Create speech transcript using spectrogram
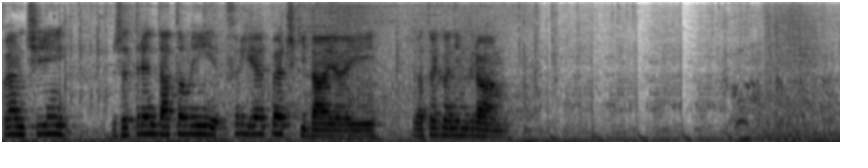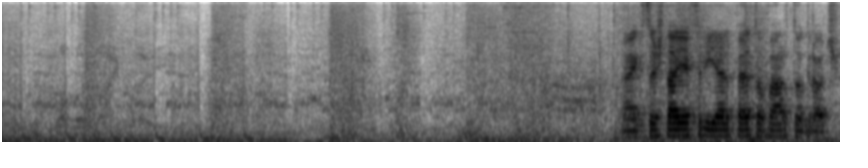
Powiem ci, że Trenda to mi free LPczki daje i dlatego nim gram. A jak coś daje free LP, to warto grać.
